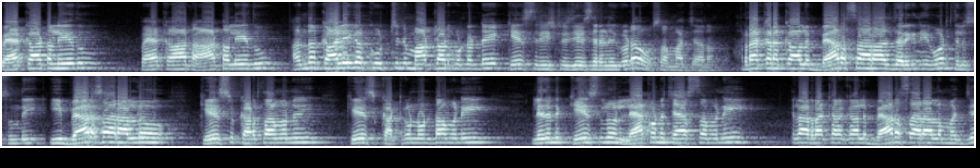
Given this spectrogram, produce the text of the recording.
పేకాట లేదు. పేకాట ఆట లేదు. అందరు ఖాళీగా కూర్చుని మాట్లాడుకుంటుంటే కేసు రిజిస్టర్ చేశారనేది కూడా ఒక సమాచారం. రకరకాల బేరసారాలు జరిగినాయి కూడా తెలుస్తుంది. ఈ బేరసారాల్లో కేసు కడతామని కేసు కట్టకుండా ఉంటామని లేదంటే కేసులో లేకుండా చేస్తామని ఇలా రకరకాల బేరసారాల మధ్య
